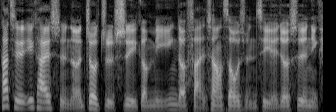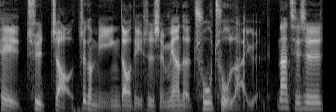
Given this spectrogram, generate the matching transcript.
它其实一开始呢，就只是一个迷因的反向搜寻器，也就是你可以去找这个迷因到底是什么样的出处来源。那其实。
